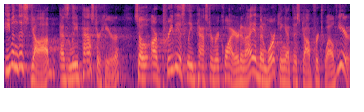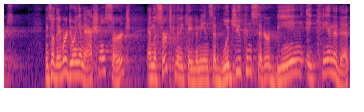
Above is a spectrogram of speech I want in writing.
Even this job as lead pastor here, so our previous lead pastor required, and I have been working at this job for 12 years. And so they were doing a national search, and the search committee came to me and said, Would you consider being a candidate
